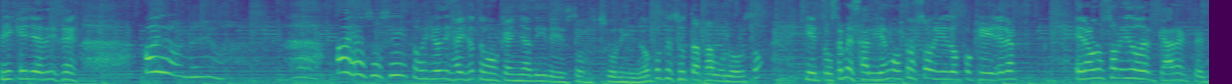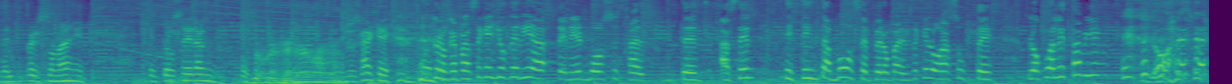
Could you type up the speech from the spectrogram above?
vi que ella dice, ay Dios mío, ay Jesucito. Y yo dije, yo tengo que añadir esos sonidos porque eso está fabuloso. Y entonces me salían otros sonidos porque eran, eran los sonidos del carácter, del personaje. Entonces eran. O sea que, porque lo que pasa es que yo quería tener voces, hacer distintas voces, pero parece que los asusté, lo cual está bien. Los asusté,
